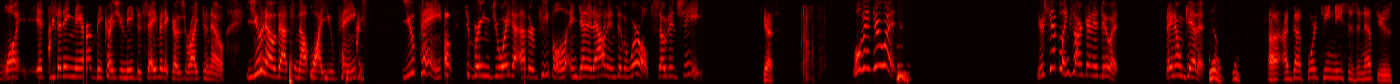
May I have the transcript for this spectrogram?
want it sitting there because you need to save it, it goes right to no. You know that's not why you paint. You paint oh. to bring joy to other people and get it out into the world. So did she. Yes. Well, then do it. Your siblings aren't going to do it. They don't get it. No, no. Uh, I've got 14 nieces and nephews,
